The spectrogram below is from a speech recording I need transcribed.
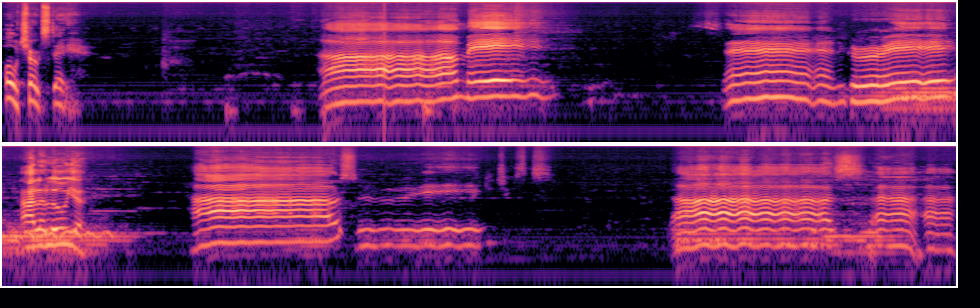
whole church stay. Amazing grace, Hallelujah. How sweet the sound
